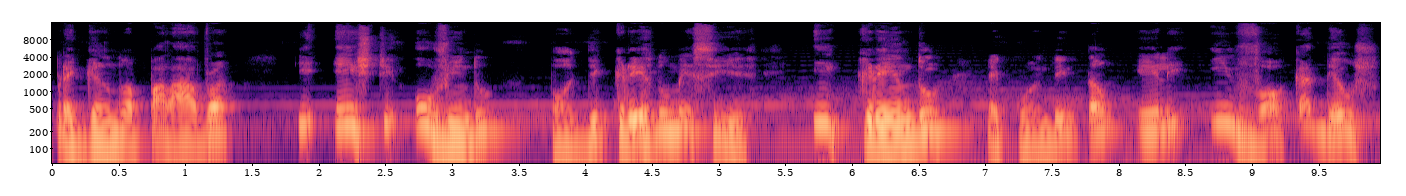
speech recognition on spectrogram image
pregando a palavra e este, ouvindo, pode crer no Messias. E crendo é quando então ele invoca a Deus.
